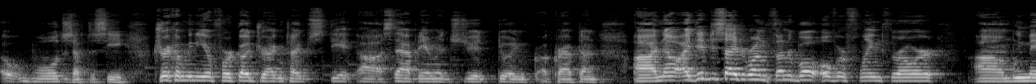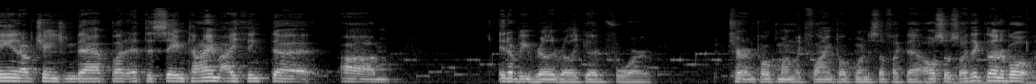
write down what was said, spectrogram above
Oh, we'll just have to see. Draco Meteor for good Dragon type st uh, stab damage, doing a crap ton. Uh, now, I did decide to run Thunderbolt over Flamethrower. Um, we may end up changing that, but at the same time, I think that um, it'll be really, really good for certain Pokemon, like flying Pokemon and stuff like that. Also, so I think Thunderbolt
